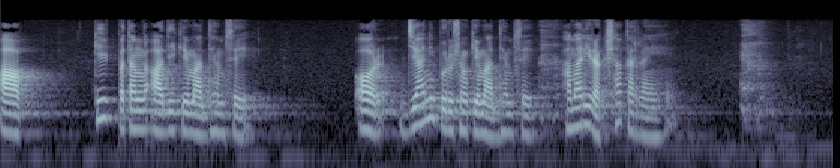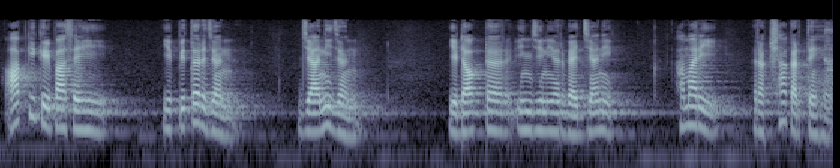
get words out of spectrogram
आप कीट पतंग आदि के माध्यम से और ज्ञानी पुरुषों के माध्यम से हमारी रक्षा कर रहे हैं। आपकी कृपा से ही ये पितरजन ज्ञानी जन, ये डॉक्टर, इंजीनियर, वैज्ञानिक हमारी रक्षा करते हैं।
